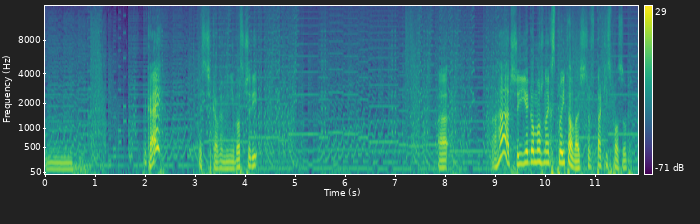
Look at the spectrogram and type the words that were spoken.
Mm. Okej. Okay. Jest ciekawy miniboss, czyli... E... Aha, czyli jego można eksploitować w taki sposób.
